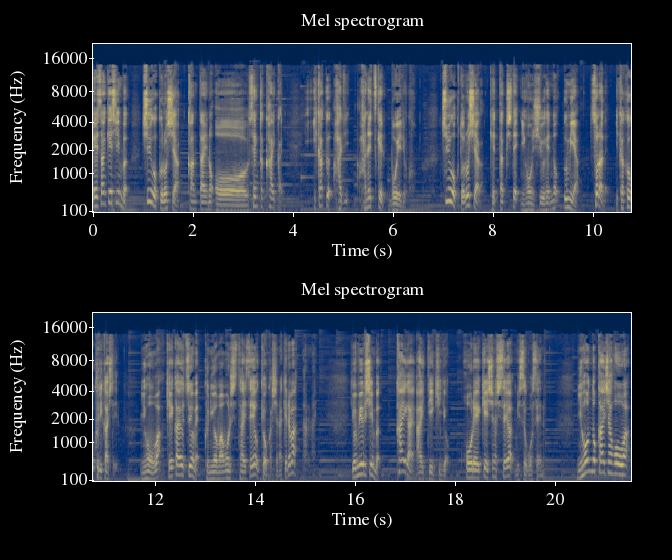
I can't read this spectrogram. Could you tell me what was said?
えー、産経新聞、中国、ロシア艦隊の尖閣徘徊。威嚇、跳ねつける防衛力を。中国とロシアが結託して日本周辺の海や空で威嚇を繰り返している。日本は警戒を強め、国を守る体制を強化しなければならない。読売新聞、海外 IT 企業、法令軽視の姿勢は見過ごせぬ。日本の会社法は、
